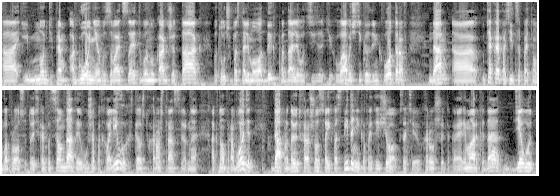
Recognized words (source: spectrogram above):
А, и многих прям агония вызывается этого, ну как же так, вот лучше поставили молодых, продали вот таких лавочников, дринквотеров, да, а, у тебя какая позиция по этому вопросу? То есть, как бы в целом, да, ты уже похвалил их, сказал, что хорошее трансферное окно проводит, да, продают хорошо своих воспитанников, это еще, кстати, хорошая такая ремарка, да, делают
